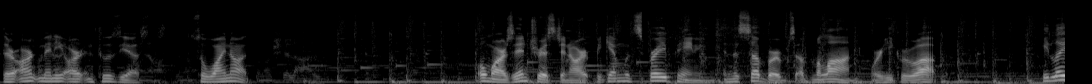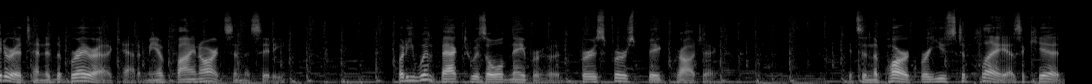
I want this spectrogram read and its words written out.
there aren't many art enthusiasts. So why not? Omar's interest in art began with spray painting in the suburbs of Milan, where he grew up. He later attended the Brera Academy of Fine Arts in the city. But he went back to his old neighborhood for his first big project. It's in the park where he used to play as a kid.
